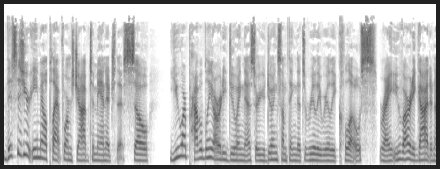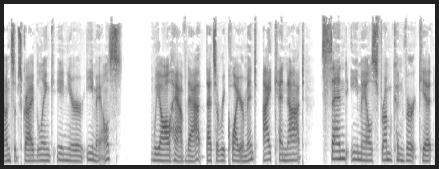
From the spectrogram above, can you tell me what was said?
this is your email platform's job to manage this. So you are probably already doing this or you're doing something that's really, really close, right? You've already got an unsubscribe link in your emails. We all have that. That's a requirement. I cannot send emails from ConvertKit.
